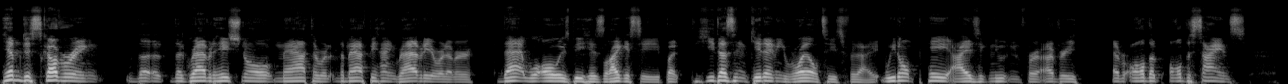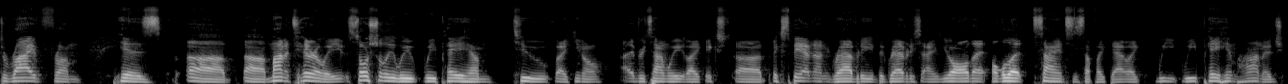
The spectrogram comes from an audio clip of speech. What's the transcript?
him discovering the the gravitational math or the math behind gravity or whatever, that will always be his legacy. But he doesn't get any royalties for that. We don't pay Isaac Newton for every, every all the all the science derived from his uh, uh, monetarily. Socially, we we pay him to like you know every time we like ex- uh, expand on gravity, the gravity science, you know all that all that science and stuff like that. Like we we pay him homage,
